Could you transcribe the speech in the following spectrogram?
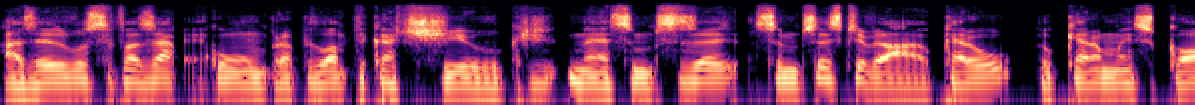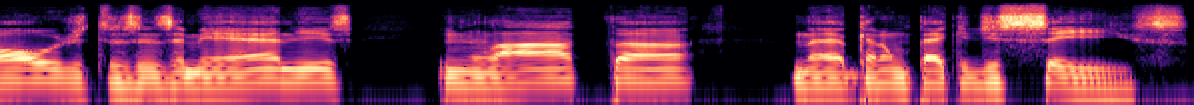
às vezes você fazer a compra pelo aplicativo, que, né, você não precisa, você não precisa escrever, ah, eu quero, eu quero uma Skol de 300 ml em lata, né, eu quero um pack de 6.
